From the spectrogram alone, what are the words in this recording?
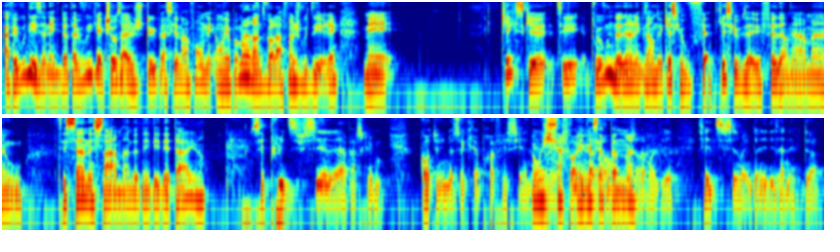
avez-vous des anecdotes? Avez-vous quelque chose à ajouter? Parce que dans le fond, on est, on est pas mal rendu vers la fin, je vous dirais. Mais qu'est-ce que, pouvez-vous me donner un exemple de qu'est-ce que vous faites? Qu'est-ce que vous avez fait dernièrement ou, sans nécessairement donner des détails? là? C'est plus difficile, hein, parce que compte tenu de notre secret professionnel, Oui, est à certainement. Drummondville, c'est difficile même de donner des anecdotes.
